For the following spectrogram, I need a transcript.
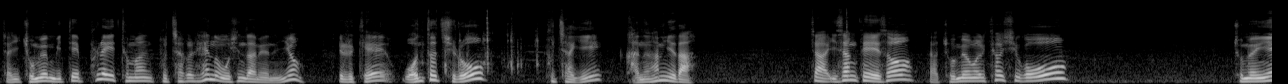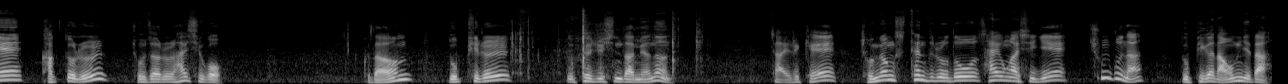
자, 이 조명 밑에 플레이트만 부착을 해 놓으신다면요. 이렇게 원터치로 부착이 가능합니다. 자, 이 상태에서 자, 조명을 켜시고 조명의 각도를 조절을 하시고 그 다음 높이를 높여 주신다면은 자 이렇게 조명 스탠드로도 사용하시기에 충분한 높이가 나옵니다.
